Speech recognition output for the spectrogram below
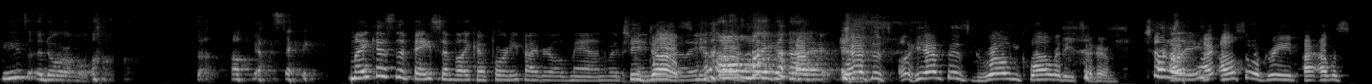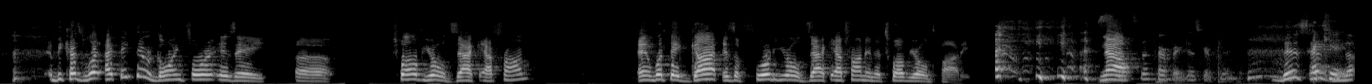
He's adorable. All I gotta say. Mike has the face of like a 45 year old man, which He does. really- He does. Oh my god. he has this he has this grown quality to him. totally. I, I also agreed. I, I was because what I think they were going for is a uh, twelve year old Zac Efron, and what they got is a forty year old Zac Efron in a twelve year old's body. Now- that's the perfect description. This has no,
